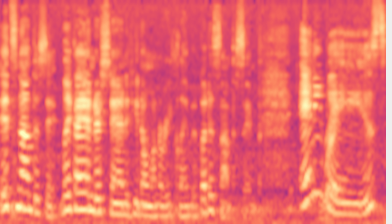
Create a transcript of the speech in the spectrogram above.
It's not the same. Like I understand if you don't want to reclaim it, but it's not the same. Anyways,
